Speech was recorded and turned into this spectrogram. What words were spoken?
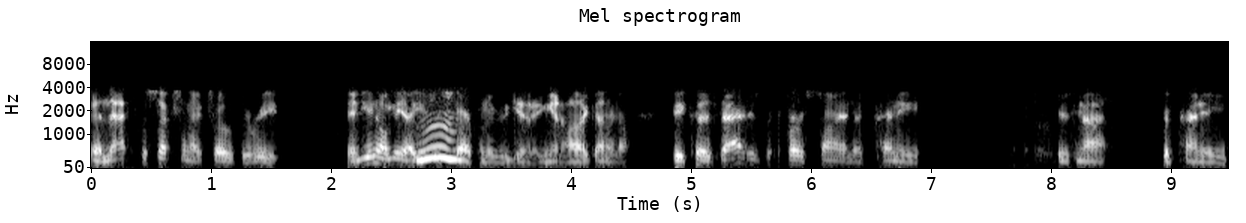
and that's the section I chose to read. And you know me, I usually Mm. start from the beginning. You know, like I don't know, because that is the first time that Penny is not the Penny,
